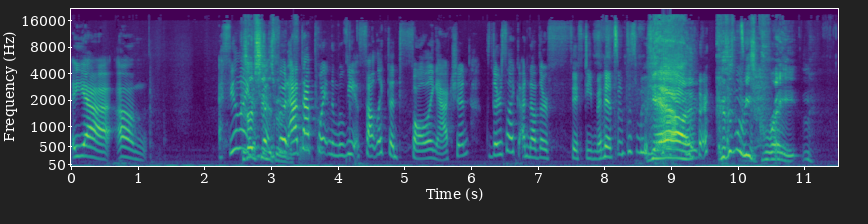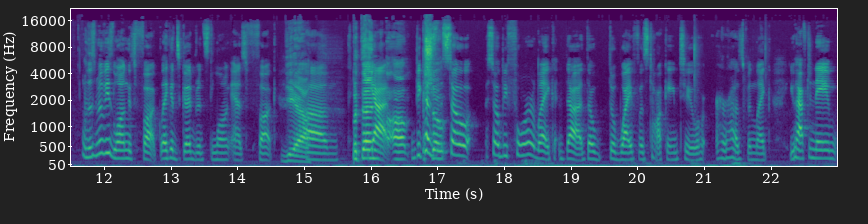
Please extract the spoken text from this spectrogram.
yeah, um, I feel like, I've seen but, this movie but at that point in the movie, it felt like the falling action. There's like another 50 minutes of this movie. Yeah, because this movie's great. this movie's long as fuck. Like it's good, but it's long as fuck. Yeah. Um, but then, yeah, um, because so, so, so before like the the the wife was talking to her, her husband like you have to name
